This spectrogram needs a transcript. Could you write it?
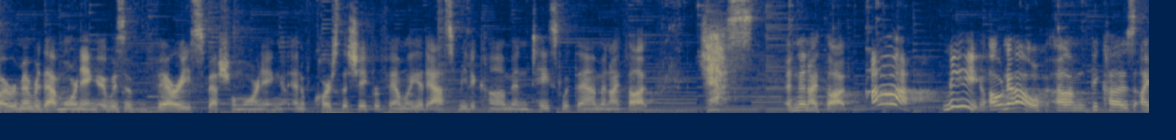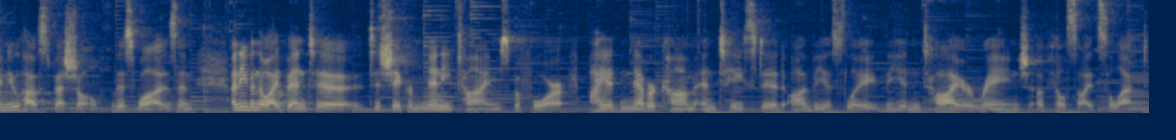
I remember that morning. It was a very special morning. And of course, the Shafer family had asked me to come and taste with them, and I thought, yes. And then I thought, ah, me, oh no, um, because I knew how special this was. And, and even though I'd been to, to Shafer many times before, I had never come and tasted, obviously, the entire range of Hillside Select.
